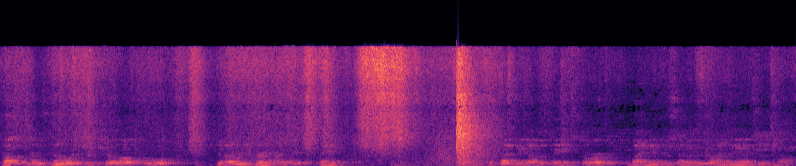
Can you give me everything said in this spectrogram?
customers do it, they show up, oh, can I return my mixed paint? Depending on the paint store, ninety percent of the time, the answer is no.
